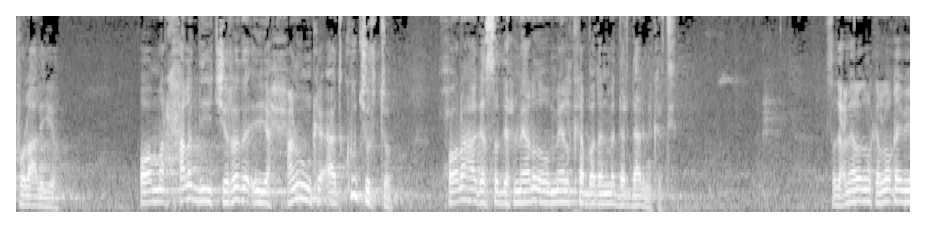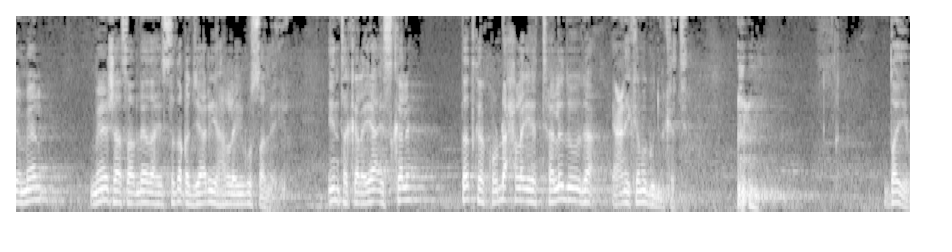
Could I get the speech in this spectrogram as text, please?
kulaaliyo oo marxaladii jirada iyo xanuunka aad ku jirto xoolahaaga saddex meeloodoo meel ka badan ma dardaarmi kartid. Saddex meelood marka loo qaybiyo meel meeshaasaad leedahay sadaqa jaariya ha laygu sameeyo. Inta kale yaa iska leh dadka ku dhaxlaya taladooda yacni kama gudbi kartid ayib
